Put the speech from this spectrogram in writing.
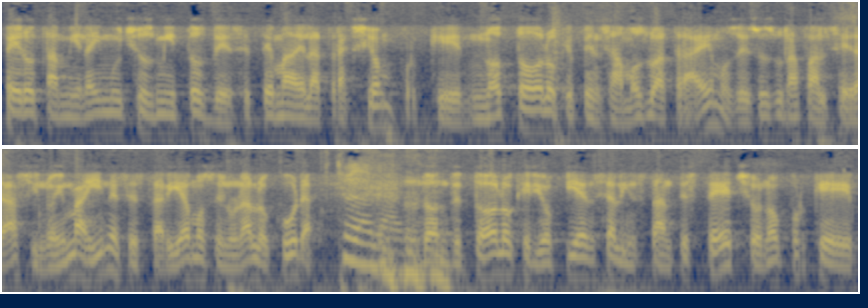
Pero también hay muchos mitos de ese tema de la atracción, porque no todo lo que pensamos lo atraemos, eso es una falsedad. Si no, imagínese, estaríamos en una locura, donde todo lo que yo piense al instante esté hecho, ¿no? Porque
